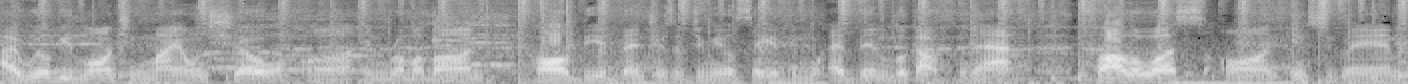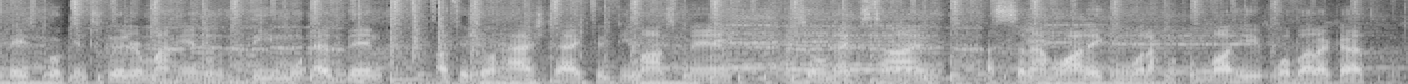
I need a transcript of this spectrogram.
I will be launching my own show uh, in Ramadan called The Adventures of Jameel Syed the Muadhin. Look out for that. Follow us on Instagram, Facebook, and Twitter. My handle is The Muadhin, official hashtag 50 Mosque Man. Until next time, Assalamu alaikum wa rahmatullahi wa barakatuh.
